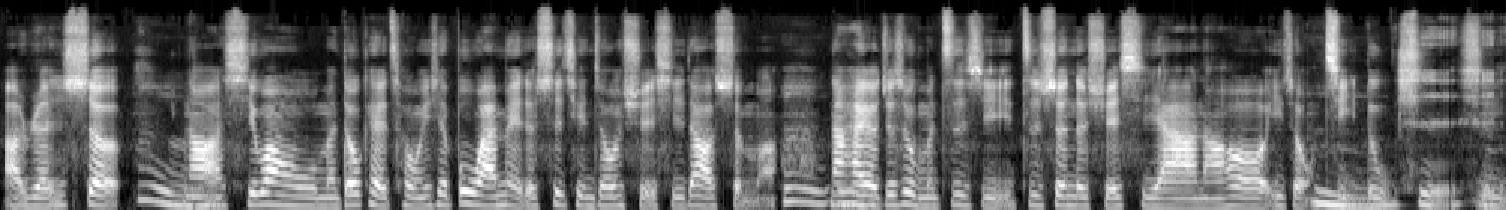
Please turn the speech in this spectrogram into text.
啊人设。嗯，那希望我们都可以从一些不完美的事情中学习到什么。嗯，那还有就是我们自己自身的学习啊，然后一种记录。是是。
